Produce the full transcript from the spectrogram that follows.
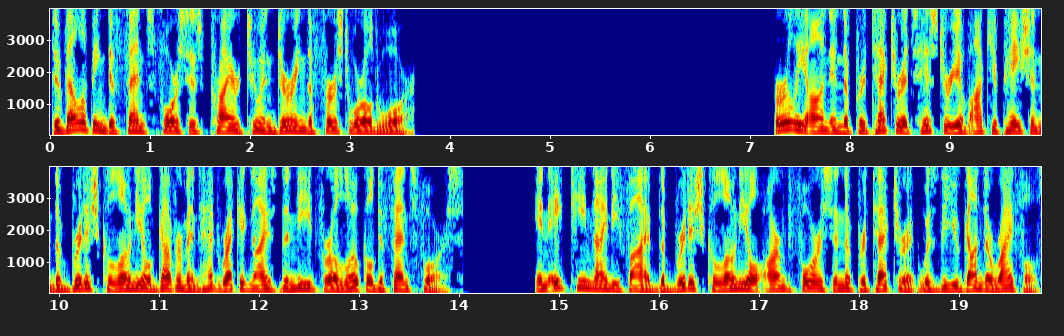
Developing defence forces prior to and during the First World War Early on in the Protectorate's history of occupation the British colonial government had recognised the need for a local defence force. In 1895 the British colonial armed force in the Protectorate was the Uganda Rifles,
